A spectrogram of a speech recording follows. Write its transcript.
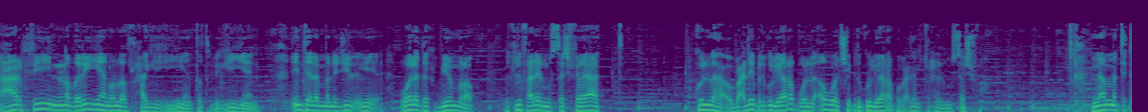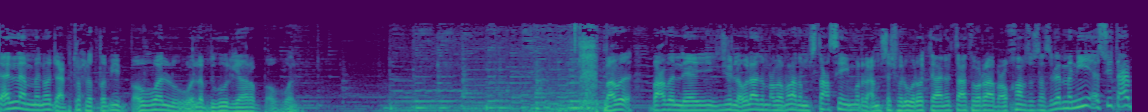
عارفين نظريا ولا حقيقيا تطبيقيا. أنت لما نجي ولدك بيمرض بتلف عليه المستشفيات كلها وبعدين بتقول يا رب ولا أول شيء بتقول يا رب وبعدين بتروح للمستشفى. لما تتألم من وجع بتروح للطبيب أول ولا بتقول يا رب أول. بعض بعض اللي يجي لأولادهم بعض الامراض المستعصيه يمر على المستشفى الأول والثاني والثالث والرابع والخامس والسادس. لما ييأس يتعب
